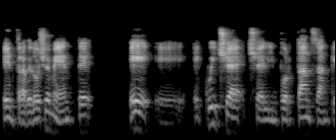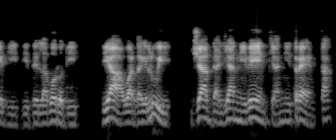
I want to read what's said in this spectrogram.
entra velocemente e, e, e qui c'è, c'è, l'importanza anche di, di, del lavoro di, di Howard, che lui già dagli anni 20, anni 30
